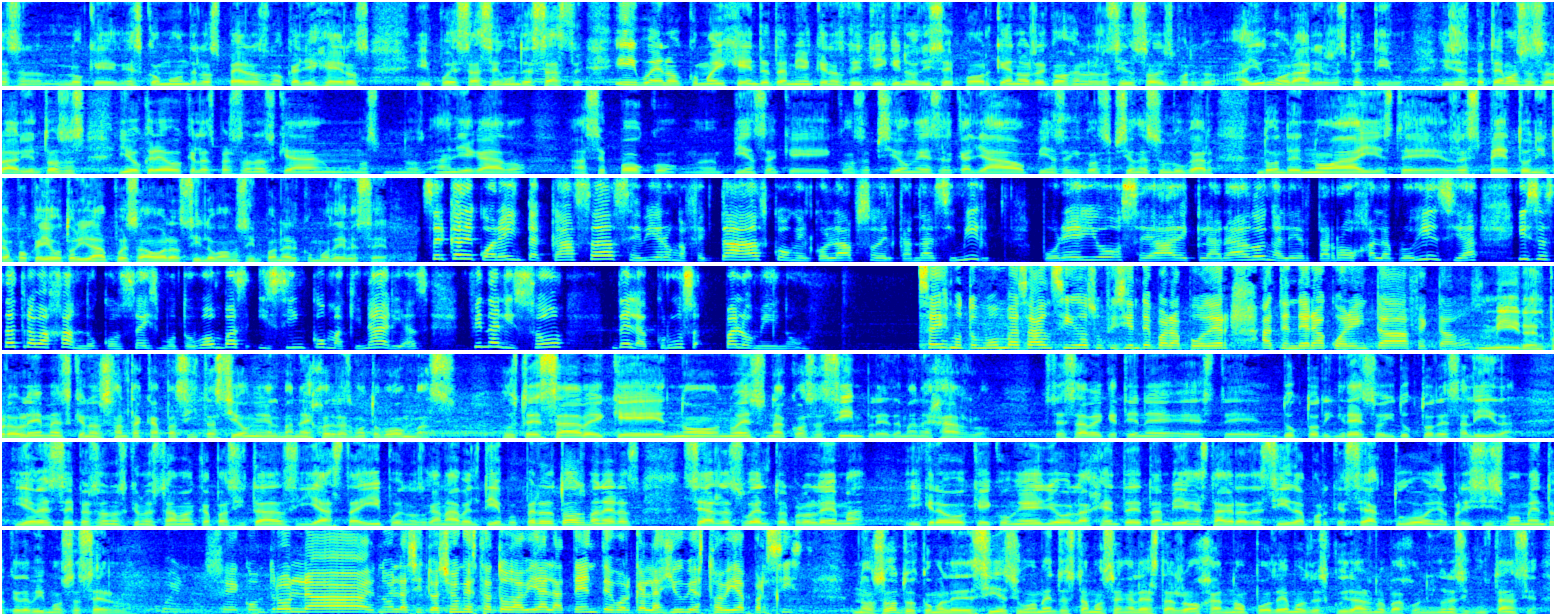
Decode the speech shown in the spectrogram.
lo que es común de los perros no callejeros y pues hacen un desastre. Y bueno, como hay gente también que nos critica y nos dice por qué no recogen los residuos sólidos, porque hay un horario respectivo y respetemos entonces yo creo que las personas que nos, han llegado hace poco eh, piensan que Concepción es el Callao, piensan que Concepción es un lugar donde no hay este respeto ni tampoco hay autoridad, pues ahora sí lo vamos a imponer como debe ser. Cerca de 40 casas se vieron afectadas con el colapso del canal Simir. Por ello, se ha declarado en alerta roja la provincia y se está trabajando con seis motobombas y cinco maquinarias. Finalizó de la Cruz Palomino. ¿Seis motobombas han sido suficientes para poder atender a 40 afectados? Mira, el problema es que nos falta capacitación en el manejo de las motobombas. Usted sabe que no, no es una cosa simple de manejarlo. Usted sabe que tiene este, ducto de ingreso y ducto de salida y a veces hay personas que no estaban capacitadas y hasta ahí pues nos ganaba el tiempo. Pero de todas maneras se ha resuelto el problema y creo que con ello la gente también está agradecida porque se actuó en el preciso momento que debimos hacerlo se controla, no, la situación está todavía latente porque las lluvias todavía persisten. Nosotros, como le decía hace un momento, estamos en alerta roja, no podemos descuidarnos bajo ninguna circunstancia.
